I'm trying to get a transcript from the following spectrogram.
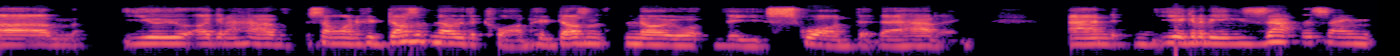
Um, you are going to have someone who doesn't know the club, who doesn't know the squad that they're having. And you're going to be exactly the same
